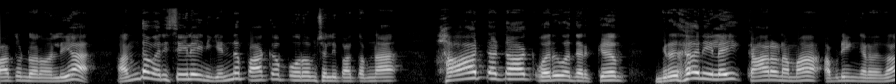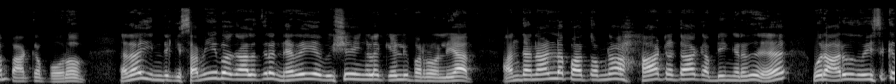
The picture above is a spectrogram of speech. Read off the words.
பார்த்துட்டு வரோம் இல்லையா? அந்த வரிசையில் இன்றைக்கி என்ன பார்க்க போகிறோம்னு சொல்லி பார்த்தோம்னா ஹார்ட் அட்டாக் வருவதற்கு கிரகநிலை காரணமா அப்படிங்கிறத தான் பார்க்க போகிறோம் அதாவது இன்றைக்கு சமீப காலத்தில் நிறைய விஷயங்களை கேள்விப்படுறோம் இல்லையா? அந்த நாளில் பார்த்தோம்னா ஹார்ட் அட்டாக் அப்படிங்கிறது ஒரு அறுபது வயசுக்கு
